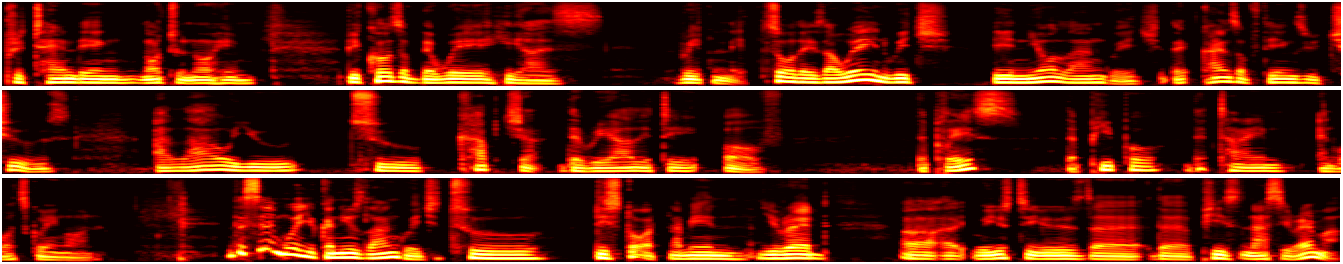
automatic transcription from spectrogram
pretending not to know him because of the way he has written it. So there's a way in which, in your language, the kinds of things you choose allow you to capture the reality of the place, the people, the time, and what's going on. In the same way, you can use language to distort. I mean, you read, uh, we used to use the, the piece Nacirema.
